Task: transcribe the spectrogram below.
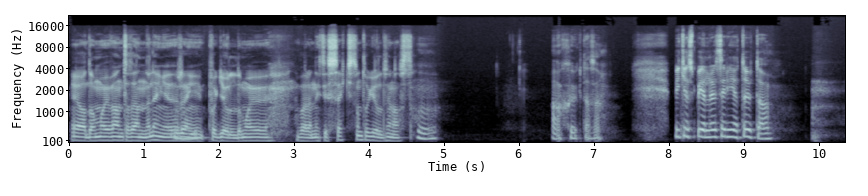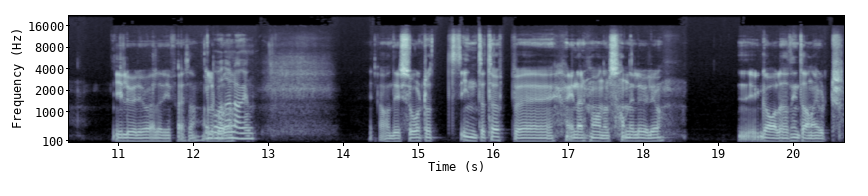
Ja, de har ju väntat ännu längre Mm. på guld. De har ju, det var det 96 som tog guld senast. Mm. Ja, sjukt alltså. Vilka spelare ser heta ut då? I Luleå eller i Färjestad. I eller båda lagen? Ja, det är svårt att inte ta upp eh, Einar Emanuelsson i Luleå. Det är galet att inte han har gjort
